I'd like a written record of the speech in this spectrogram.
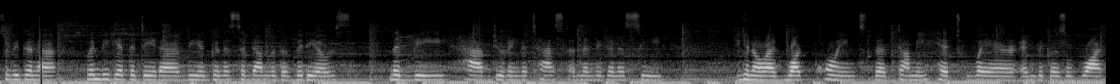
So we're gonna, when we get the data, we are gonna sit down with the videos that we have during the test, and then we're gonna see, you know, at what point the dummy hit where and because of what.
